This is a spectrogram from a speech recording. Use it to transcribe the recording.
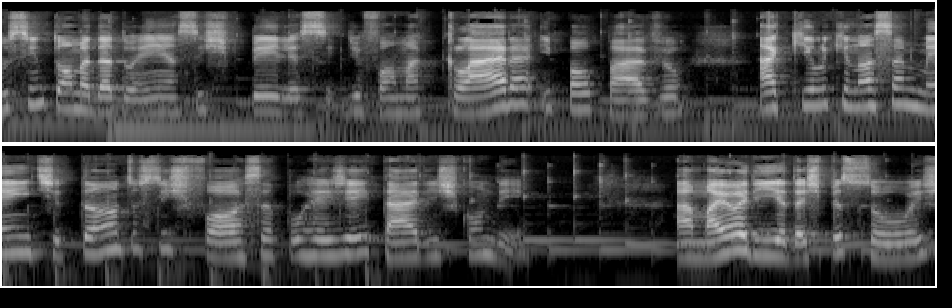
no sintoma da doença espelha-se de forma clara e palpável aquilo que nossa mente tanto se esforça por rejeitar e esconder. A maioria das pessoas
